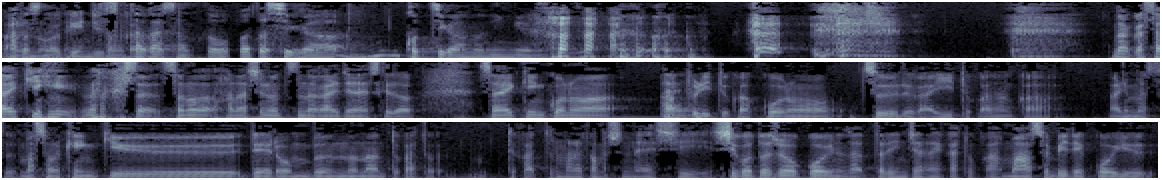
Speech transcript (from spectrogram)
あるのが現実かな。その高橋さんと私がこっち側の人間。なんか最近、なんかさ、その話のつながりじゃないですけど、最近このアプリとか、このツールがいいとか、なんかあります、まあ、その研究で論文のなんとかととかっていうのもあるかもしれないし、仕事上こういうのだったらいいんじゃないかとか、まあ、遊びでこういう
